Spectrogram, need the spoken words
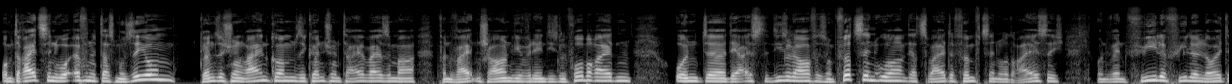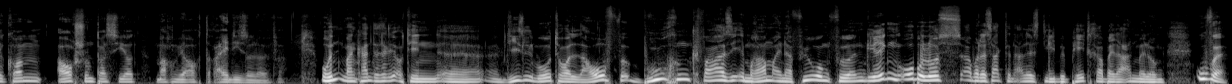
Um 13 Uhr öffnet das Museum. Können Sie schon reinkommen. Sie können schon teilweise mal von Weitem schauen, wie wir den Diesel vorbereiten. Und äh, der erste Diesellauf ist um 14 Uhr, der zweite 15.30 Uhr. Und wenn viele, viele Leute kommen, auch schon passiert, machen wir auch drei Dieselläufe. Und man kann tatsächlich auch den äh, Dieselmotorlauf buchen, quasi im Rahmen einer Führung für einen geringen Obolus. Aber das sagt dann alles die liebe Petra bei der Anmeldung. Uwe,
